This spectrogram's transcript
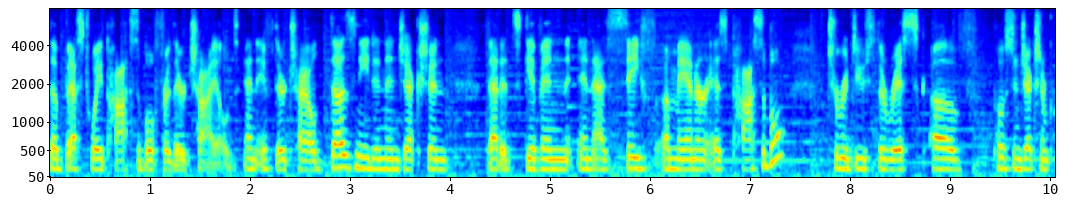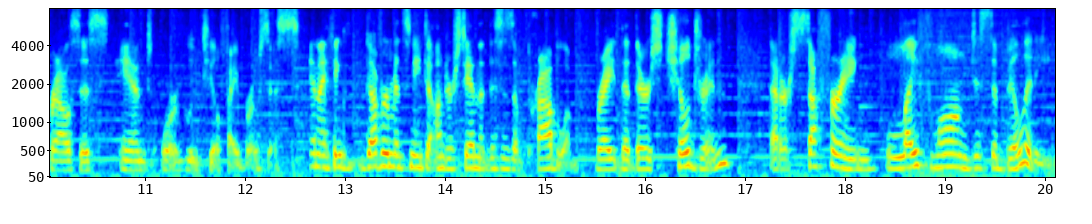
the best way possible for their child. And if their child does need an injection, that it's given in as safe a manner as possible to reduce the risk of post-injection paralysis and or gluteal fibrosis. And I think governments need to understand that this is a problem, right? That there's children that are suffering lifelong disability.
